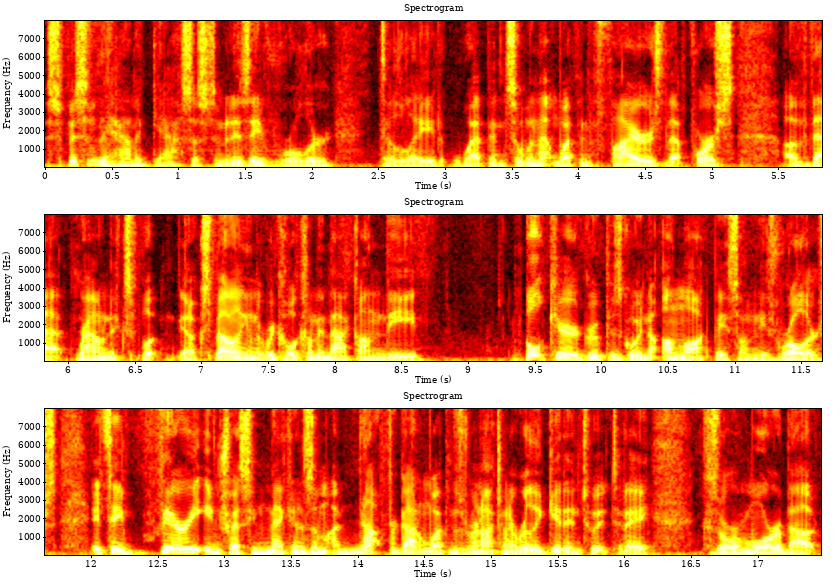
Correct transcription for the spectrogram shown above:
specifically have a gas system. It is a roller delayed weapon. So when that weapon fires, that force of that round you know, expelling and the recoil coming back on the bolt carrier group is going to unlock based on these rollers. It's a very interesting mechanism. I'm not forgotten weapons. We're not going to really get into it today because we're more about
